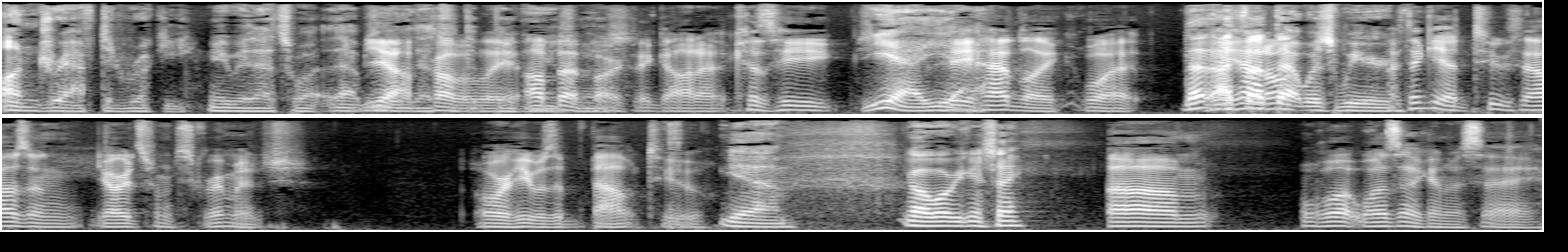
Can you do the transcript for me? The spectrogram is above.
an undrafted rookie. Maybe that's what that. Was. Yeah, that's probably. I'll bet was. Barkley got it because he Yeah, yeah. he had like what? That, I thought that was weird. I think he had two thousand yards from scrimmage, or he was about to. yeah. Oh, what were you gonna say? Um, what was I gonna say?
